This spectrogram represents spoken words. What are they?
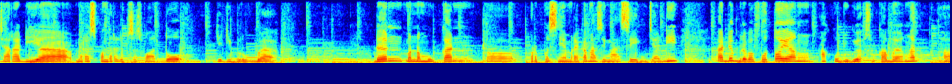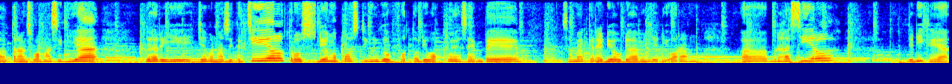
cara dia merespon terhadap sesuatu jadi berubah dan menemukan uh, purpose-nya mereka masing-masing. Jadi ada beberapa foto yang aku juga suka banget uh, transformasi dia dari zaman masih kecil terus dia ngeposting juga foto di waktu SMP sampai akhirnya dia udah menjadi orang uh, berhasil. Jadi kayak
